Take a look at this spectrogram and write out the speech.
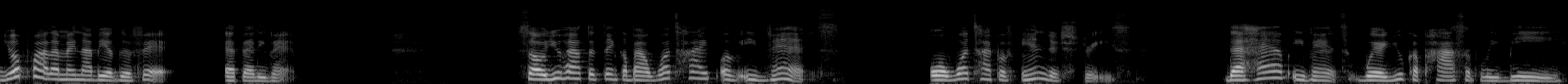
your product may not be a good fit at that event. So you have to think about what type of events or what type of industries that have events where you could possibly be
